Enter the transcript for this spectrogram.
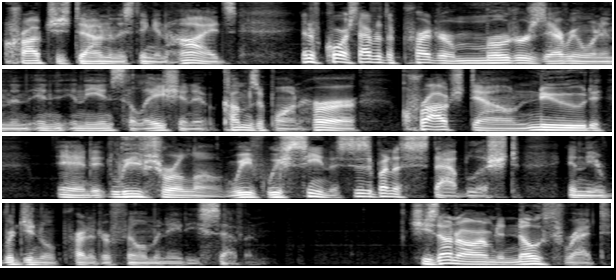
crouches down in this thing and hides. And of course, after the predator murders everyone in the in, in the installation, it comes upon her crouched down, nude, and it leaves her alone. We've we've seen this. This has been established in the original Predator film in '87. She's unarmed and no threat.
